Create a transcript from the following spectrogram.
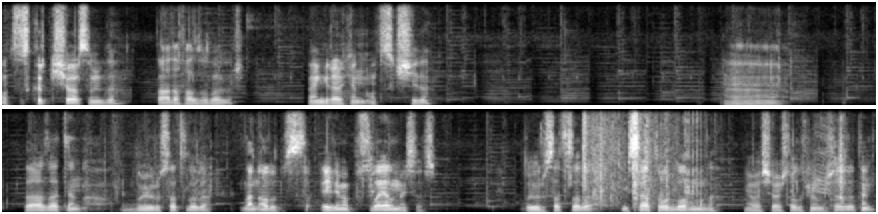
30-40 kişi var sunucuda. Daha da fazla olabilir. Ben girerken 30 kişiydi. Daha zaten duyuru satılalı... Lan oğlum elime pusulayı almaya çalış. Duyuru satılalı bir saat oldu olmadı. Yavaş yavaş oluşmaya başladı zaten.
